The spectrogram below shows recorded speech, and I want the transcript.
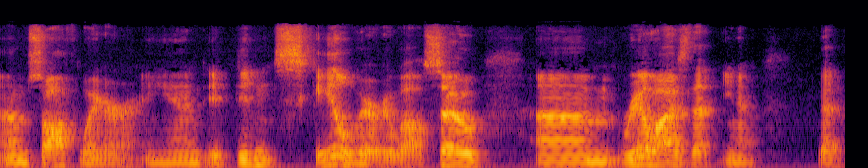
um, software, and it didn't scale very well. So um, realized that you know that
